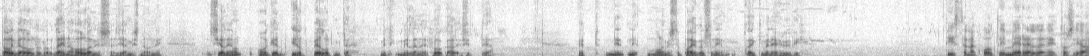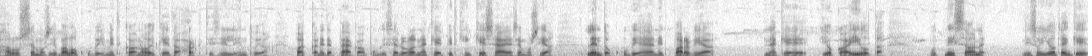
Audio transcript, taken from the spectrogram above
talvialueelta lähinnä Hollannissa ja siellä missä ne on, niin siellä on oikein isot pellot, mitä, millä ne ruokailee sitten. Ja, et, niin, niin, molemmissa paikoissa niin kaikki menee hyvin. Tiistaina kun oltiin merellä, niin tosiaan halusi semmoisia valokuvia, mitkä on oikeita arktisia lintuja, vaikka niitä pääkaupunkiseudulla näkee pitkin kesää ja semmoisia lentokuvia ja niitä parvia näkee joka ilta. Mutta niissä on, niissä on jotenkin,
